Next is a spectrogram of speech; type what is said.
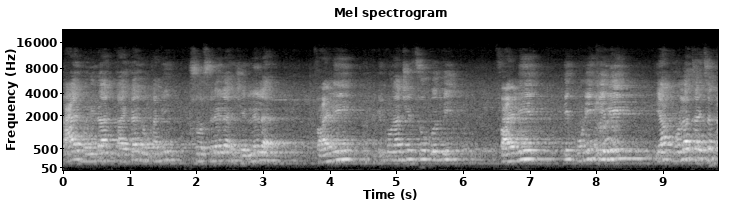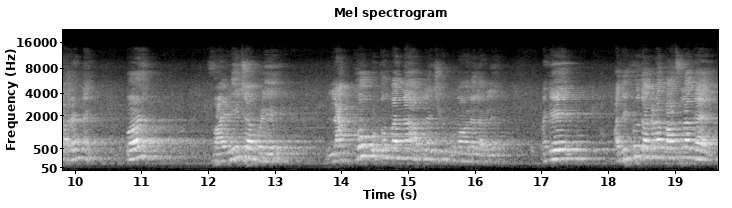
काय बलिदान काय काय लोकांनी सोसलेलं आहे झेललेलं आहे. फाळणी ही कुणाची चूक होती? फाळणी ती कोणी केली? या खोलात जायचं कारण नाही. पण फाळणीच्यामुळे लाखो कुटुंबांना आपला जीव गुमावायला लागला. म्हणजे अधिकृत आकडा पाच लाख आहे.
